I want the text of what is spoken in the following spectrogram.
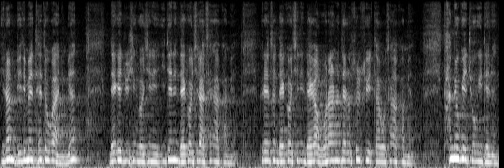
이런 믿음의 태도가 아니면 내게 주신 것이니 이제는 내 것이라 생각하면 그래서 내 것이니 내가 원하는 대로 쓸 수 있다고 생각하면 탐욕의 종이 되는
